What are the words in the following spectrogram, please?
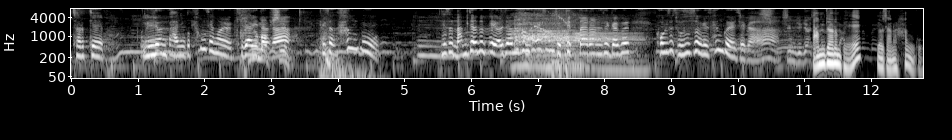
저렇게 1년 반이고 평생을 기다리다가 그래서 항부 그래서 남자는 배 여자는 항부 했으면 좋겠다라는 생각을 거기서 조수석에서 한 거예요 제가. 남자는 배, 여자는 항구.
